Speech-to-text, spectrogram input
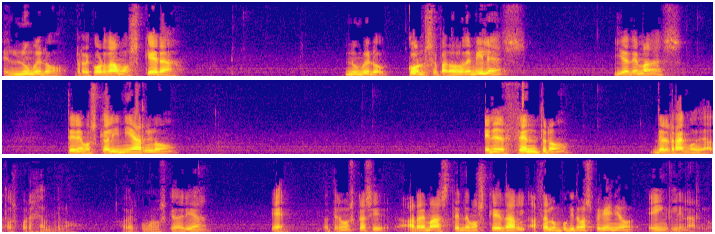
el número, recordamos que era número con separador de miles, y además tenemos que alinearlo en el centro del rango de datos, por ejemplo. A ver cómo nos quedaría. Bien, lo tenemos casi. Además, tenemos que dar, hacerlo un poquito más pequeño e inclinarlo.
